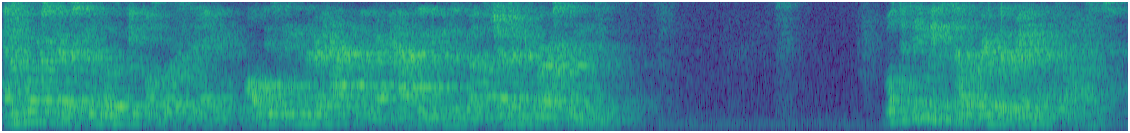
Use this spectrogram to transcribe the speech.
And of course, there are still those people who are saying all these things that are happening are happening because of God's judgment for our sins. Well, today we celebrate the reign of Christ.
